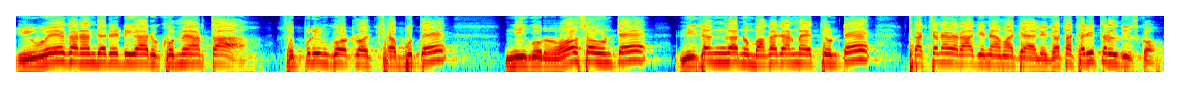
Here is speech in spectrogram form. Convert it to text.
వివేకానంద రెడ్డి గారు కుమార్త సుప్రీంకోర్టులో చెబితే నీకు రోసం ఉంటే నిజంగా నువ్వు మగ జన్మ ఎత్తి ఉంటే తక్షణమే రాజీనామా చేయాలి. గత చరిత్రలు తీసుకో.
